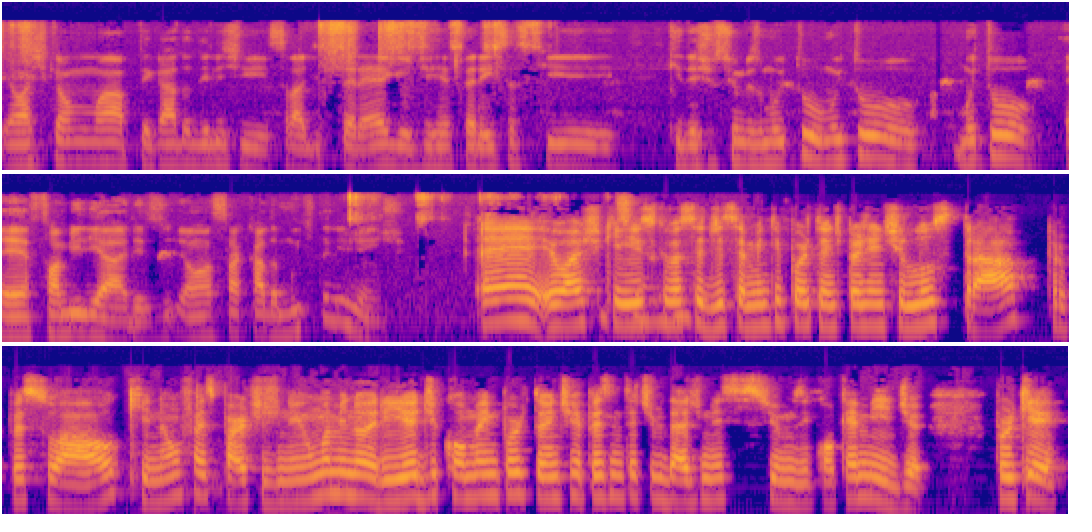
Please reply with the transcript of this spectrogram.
eu acho que é uma pegada deles de, sei lá, de easter egg ou de referências que, que deixa os filmes muito, muito, muito é, familiares. É uma sacada muito inteligente. É, eu acho que isso que você disse é muito importante pra gente ilustrar pro pessoal que não faz parte de nenhuma minoria de como é importante a representatividade nesses filmes, em qualquer mídia. Porque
